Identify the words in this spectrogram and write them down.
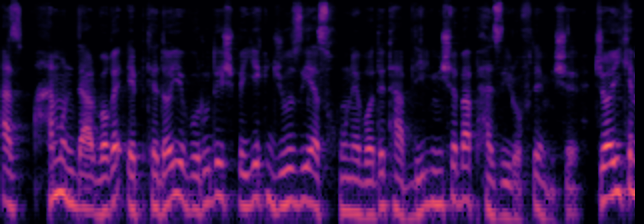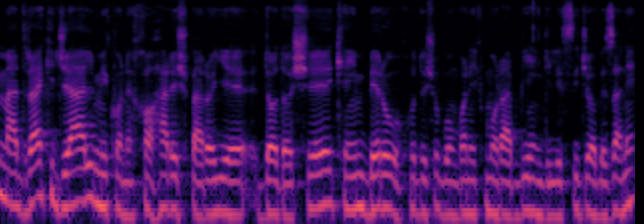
از همون در واقع ابتدای ورودش به یک جزی از خونواده تبدیل میشه و پذیرفته میشه. جایی که مدرک جل می‌کنه خواهرش برای داداشه که این برو خودشو به عنوان یک مربی انگلیسی جا بزنه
